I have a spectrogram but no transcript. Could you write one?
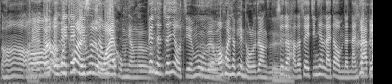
哦，OK，刚好可以在我突然节目上是我爱面红娘的，变成真有节目了。我们要换一下片头了，这样子。是的，好的，所以今天来到我们的男嘉宾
